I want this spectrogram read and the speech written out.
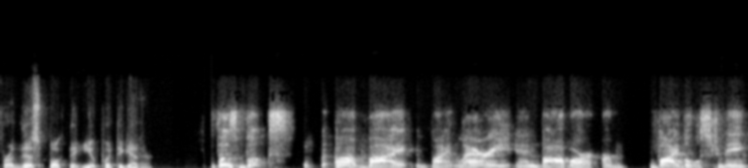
for this book that you put together. Those books uh, by by Larry and Bob are, are Bibles to me.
